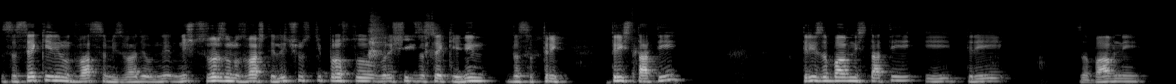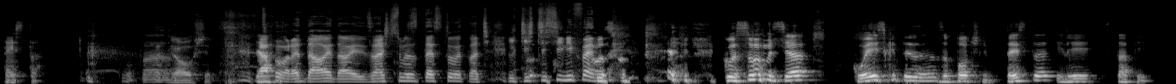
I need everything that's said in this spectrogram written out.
за всеки един от вас съм извадил, ни- нищо свързано с вашите личности, просто реших за всеки един да са три. Три статии, три забавни статии и три забавни теста. Опа. О, шит. Да, Добре, давай, давай. Знаеш, че сме за тестове, значи личиш, че си ни фен. гласуваме сега. Кое искате да започнем? Теста или статиите?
